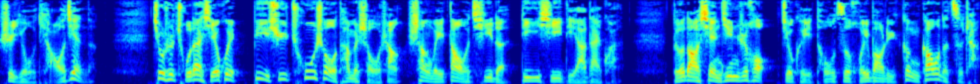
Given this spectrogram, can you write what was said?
是有条件的，就是储贷协会必须出售他们手上尚未到期的低息抵押贷款，得到现金之后，就可以投资回报率更高的资产。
